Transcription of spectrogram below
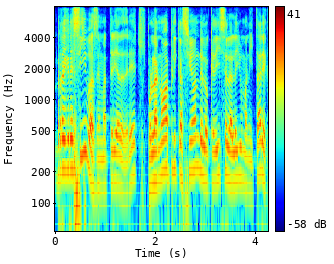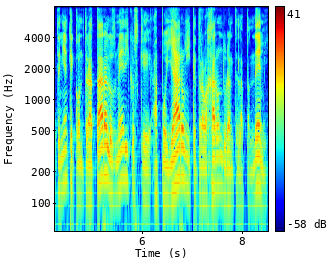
regresivas en materia de derechos, por la no aplicación de lo que dice la ley humanitaria, que tenían que contratar a los médicos que apoyaron y que trabajaron durante la pandemia.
